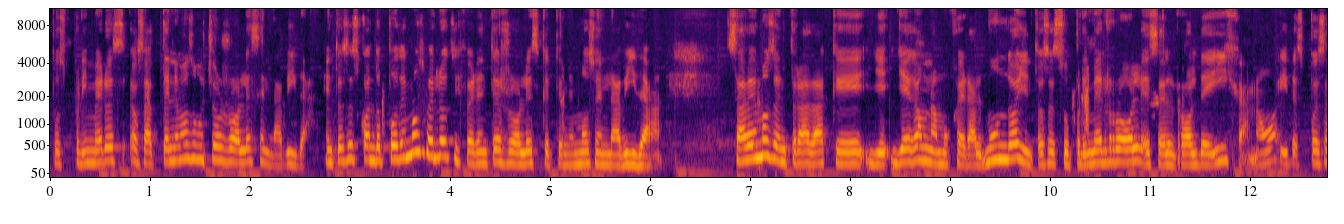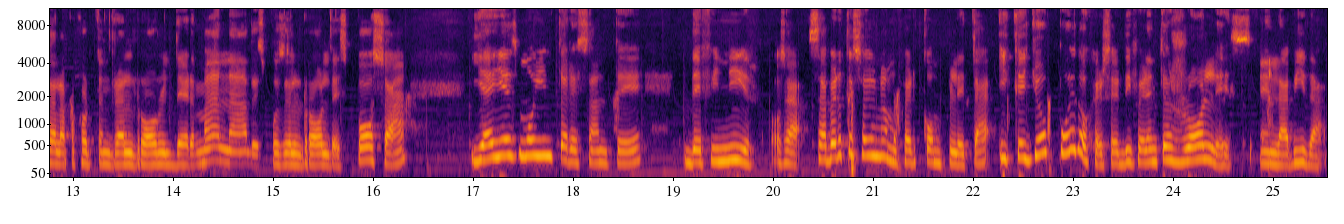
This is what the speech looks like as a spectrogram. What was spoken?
pues primero es, o sea, tenemos muchos roles en la vida. Entonces, cuando podemos ver los diferentes roles que tenemos en la vida, Sabemos de entrada que llega una mujer al mundo y entonces su primer rol es el rol de hija, ¿no? Y después a lo mejor tendrá el rol de hermana, después el rol de esposa. Y ahí es muy interesante definir, o sea, saber que soy una mujer completa y que yo puedo ejercer diferentes roles en la vida,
